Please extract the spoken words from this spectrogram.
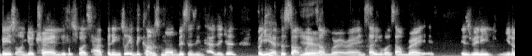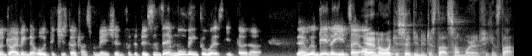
based on your trend, this is what's happening. So it becomes more business intelligent, but you have to start yeah. from somewhere, right? And starting from somewhere is, is really, you know, driving the whole digital transformation for the business and moving towards internal then we'll gain the insight. Yeah, no, like you said, you need to start somewhere. If you can start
